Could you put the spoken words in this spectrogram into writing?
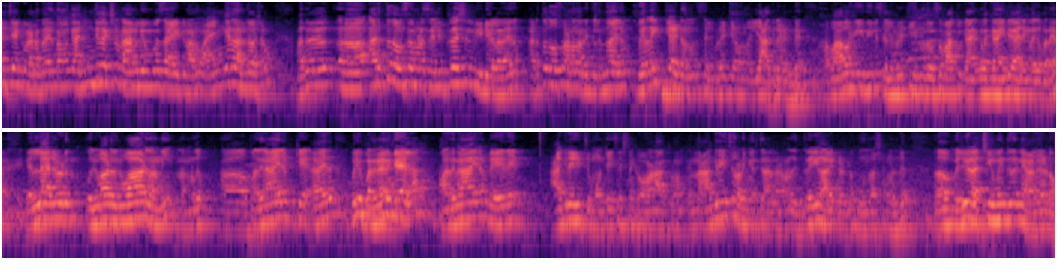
അടിച്ചേക്ക് വേണം അതായത് നമുക്ക് അഞ്ച് ലക്ഷം ഫാമിലി മെമ്പേഴ്സ് അയക്കണമാണ്. ഭയങ്കര സന്തോഷം. അത് അടുത്ത ദിവസം നമ്മുടെ സെലിബ്രേഷൻ വീഡിയോ അതായത് അടുത്ത ദിവസമാണെന്ന് അറിയത്തില്ല. എന്തായാലും വെറൈറ്റി ആയിട്ട് നമുക്ക് സെലിബ്രേറ്റ് ചെയ്യണമെന്ന് വലിയ ആഗ്രഹമുണ്ട്. അപ്പൊ ആ ഒരു രീതിയിൽ സെലിബ്രേറ്റ് ചെയ്യുന്ന ദിവസം ബാക്കി കാര്യങ്ങളൊക്കെ അതിന്റെ കാര്യങ്ങളൊക്കെ പറയാം. എല്ലാവരോടും ഒരുപാട് ഒരുപാട് നന്ദി. നമ്മൾ പതിനായിരം കെ അതായത് ഒരു പതിനായിരം കെ അല്ല പതിനായിരം പേരെ ആഗ്രഹിച്ചു മോണിറ്റൈസേഷൻ ഒക്കെ ഓൺ ആക്കണം എന്ന് ആഗ്രഹിച്ചു തുടങ്ങിയ ഒരു ചാനലാണ് അത് ഇത്രയും ആയിട്ടുണ്ട് മൂന്ന് വർഷം കൊണ്ട്. വലിയൊരു അച്ചീവ്മെന്റ് തന്നെയാണ് കേട്ടോ.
